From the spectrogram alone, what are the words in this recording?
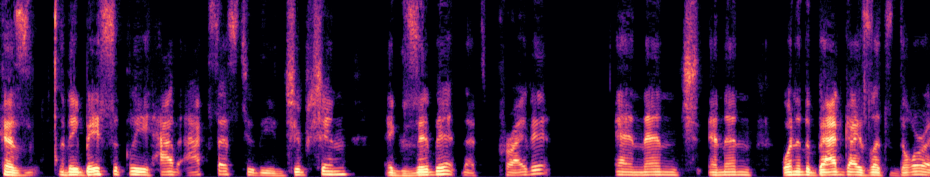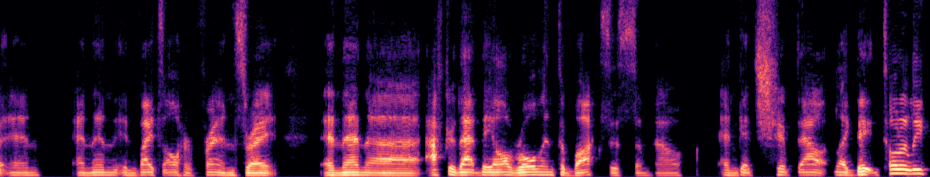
because they basically have access to the Egyptian exhibit that's private, and then and then one of the bad guys lets Dora in and then invites all her friends, right? And then uh, after that, they all roll into boxes somehow and get shipped out. Like they totally,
